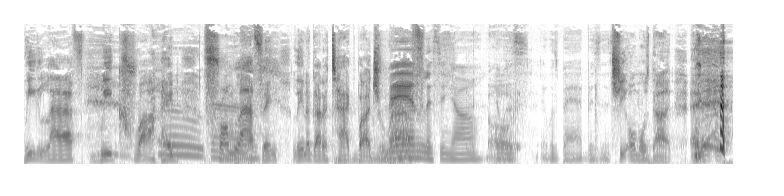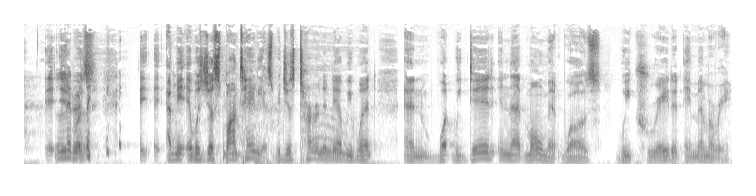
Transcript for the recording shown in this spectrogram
we laughed, we cried Oh, from laughing. Lena got attacked by a giraffe. Man, listen, y'all. It Oh. was it was bad business. She almost died, and it, it, it, it Literally. was. It, it, I mean, it was just spontaneous. We just turned in there. We went, and what we did in that moment was we created a memory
